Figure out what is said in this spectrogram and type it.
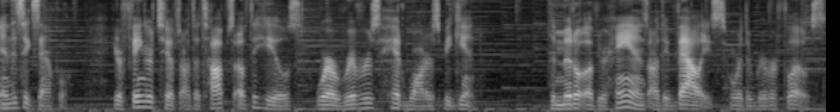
In this example, your fingertips are the tops of the hills where a river's headwaters begin. The middle of your hands are the valleys where the river flows.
